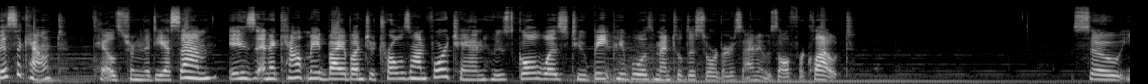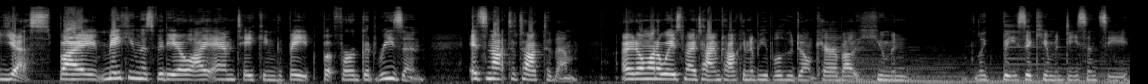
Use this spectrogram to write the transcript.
This account, Tales from the DSM, is an account made by a bunch of trolls on 4chan whose goal was to bait people with mental disorders, and it was all for clout. So, yes, by making this video, I am taking the bait, but for a good reason. It's not to talk to them. I don't want to waste my time talking to people who don't care about human like basic human decency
